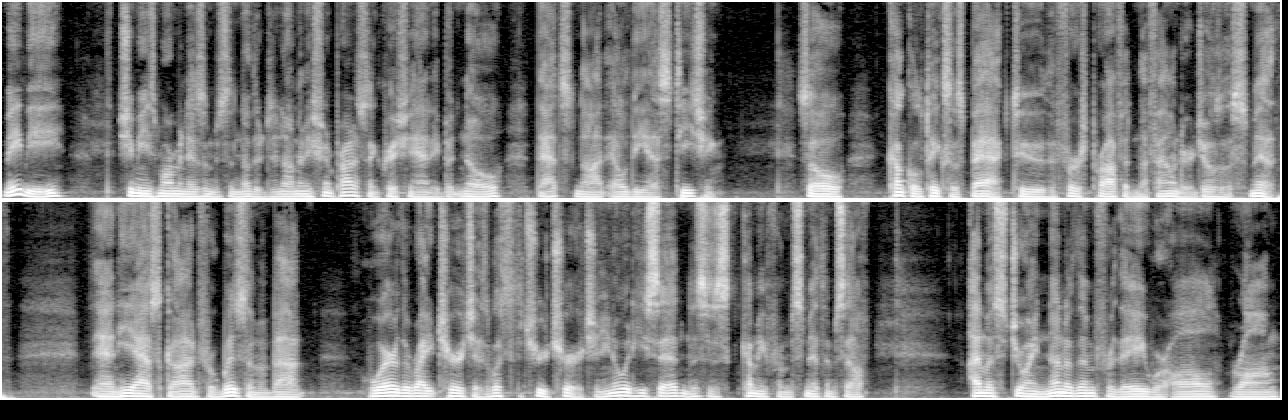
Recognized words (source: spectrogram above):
Maybe she means Mormonism is another denomination of Protestant Christianity, but no, that's not LDS teaching. So Kunkel takes us back to the first prophet and the founder, Joseph Smith, and he asked God for wisdom about where the right church is. What's the true church? And you know what he said? And this is coming from Smith himself. I must join none of them, for they were all wrong.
